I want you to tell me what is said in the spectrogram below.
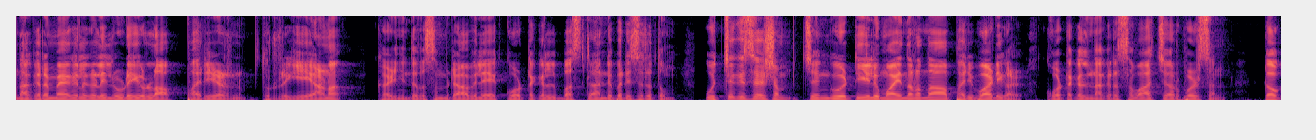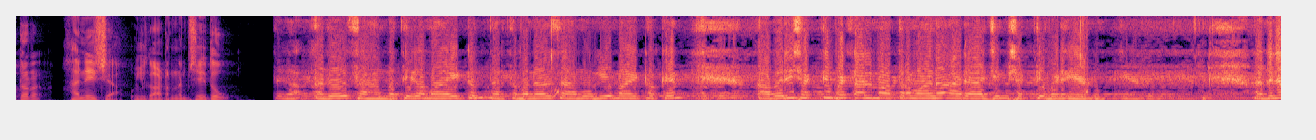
നഗരമേഖലകളിലൂടെയുള്ള പര്യടനം തുടരുകയാണ്. കഴിഞ്ഞ ദിവസം രാവിലെ കോട്ടക്കൽ ബസ് സ്റ്റാൻഡ് പരിസരത്തും ഉച്ചയ്ക്ക് ശേഷം ചെങ്കുവെട്ടിയിലുമായി നടന്ന പരിപാടികൾ കോട്ടക്കൽ നഗരസഭാ ചെയർപേഴ്സൺ ഡോക്ടർ ഹനീഷ ഉദ്ഘാടനം ചെയ്തു. അത് സാമ്പത്തികമായിട്ടും നേരത്തെ പറഞ്ഞ സാമൂഹികമായിട്ടൊക്കെ അവർ ശക്തിപ്പെട്ടാൽ മാത്രമാണ് ആ രാജ്യം ശക്തിപ്പെടുകയുള്ളൂ. അതിന്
